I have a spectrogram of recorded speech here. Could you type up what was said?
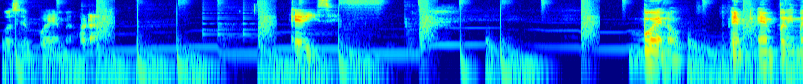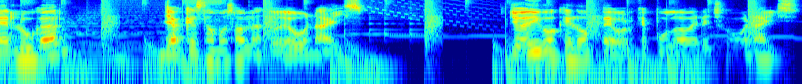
o se puede mejorar? ¿Qué dice? bueno, en, en primer lugar, ya que estamos hablando de Bonais, yo digo que lo peor que pudo haber hecho Bonais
